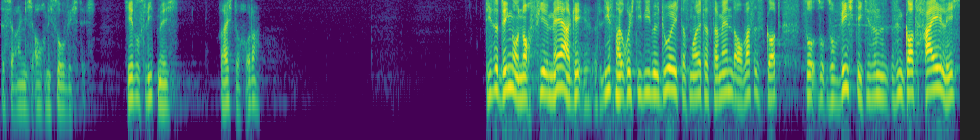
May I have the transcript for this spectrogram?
ist ja eigentlich auch nicht so wichtig. Jesus liebt mich, reicht doch, oder? Diese Dinge und noch viel mehr, lies mal ruhig die Bibel durch, das Neue Testament auch. Was ist Gott so, so, so wichtig? Die sind, sind Gott heilig.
